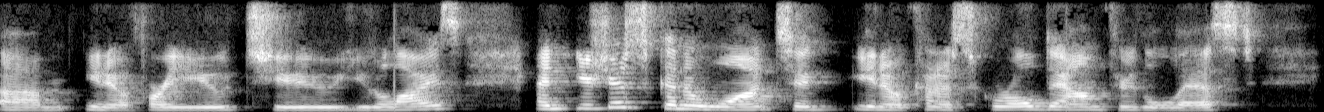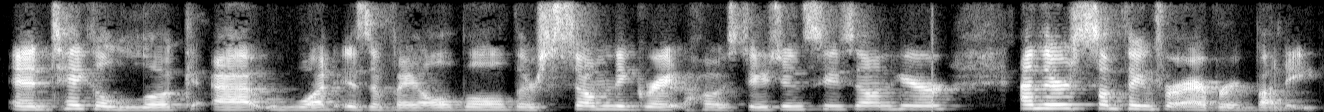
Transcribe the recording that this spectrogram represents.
um, you know for you to utilize. And you're just going to want to you know kind of scroll down through the list and take a look at what is available. There's so many great host agencies on here and there's something for everybody.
